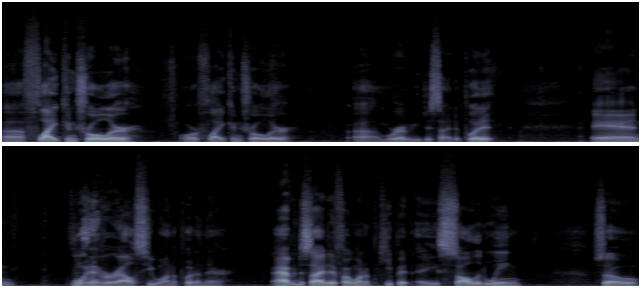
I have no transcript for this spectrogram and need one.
uh, flight controller or flight controller, um, wherever you decide to put it, and whatever else you want to put in there. I haven't decided if I want to keep it a solid wing, so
